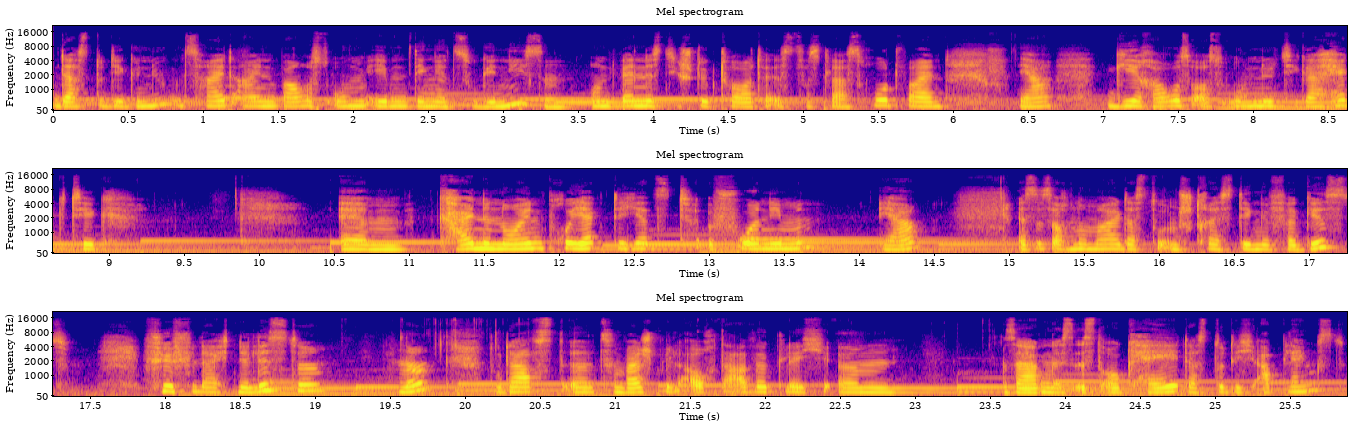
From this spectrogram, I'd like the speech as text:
dass du dir genügend Zeit einbaust, um eben Dinge zu genießen. Und wenn es die Stück Torte ist, das Glas Rotwein, ja, geh raus aus unnötiger Hektik. Ähm, keine neuen Projekte jetzt vornehmen. Ja, es ist auch normal, dass du im Stress Dinge vergisst. Für vielleicht eine Liste. Ne? Du darfst äh, zum Beispiel auch da wirklich ähm, sagen, es ist okay, dass du dich ablenkst.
